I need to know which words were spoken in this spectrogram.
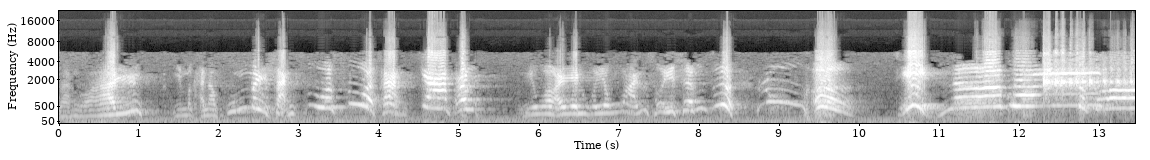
郎官，你们看那宫门上锁锁上加封，你我二人唯有万岁圣旨，如何进了宫？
